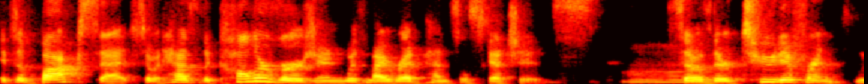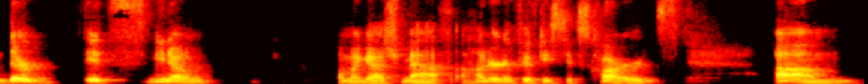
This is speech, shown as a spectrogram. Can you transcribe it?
it's a box set. So it has the color version with my red pencil sketches. So they're two different, they're, it's, you know, oh my gosh, math, 156 cards. Um,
